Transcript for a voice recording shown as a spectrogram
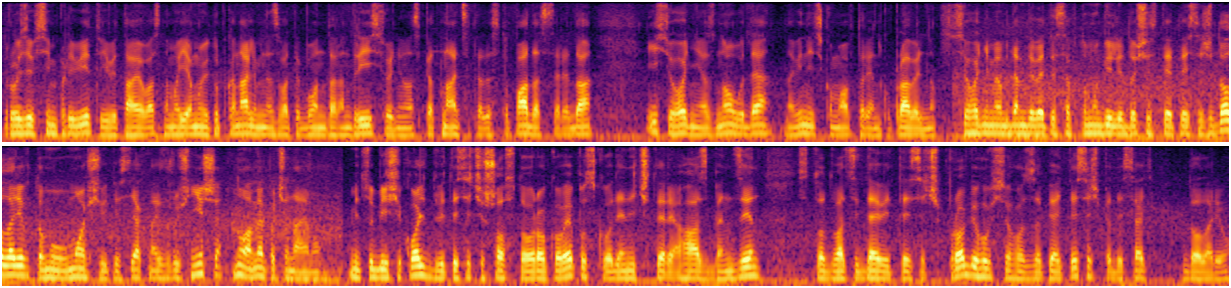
Друзі, всім привіт і вітаю вас на моєму YouTube каналі. Мене звати Бондар Андрій. Сьогодні у нас 15 листопада, середа. І сьогодні я знову де на Вінницькому авторинку. Правильно. Сьогодні ми будемо дивитися автомобілі до 6 тисяч доларів, тому вмощуйтесь якнайзручніше. Ну а ми починаємо. Mitsubishi Colt 2006 року випуску, 1,4 газ, бензин, 129 тисяч пробігу всього за 5 тисяч 50 доларів.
